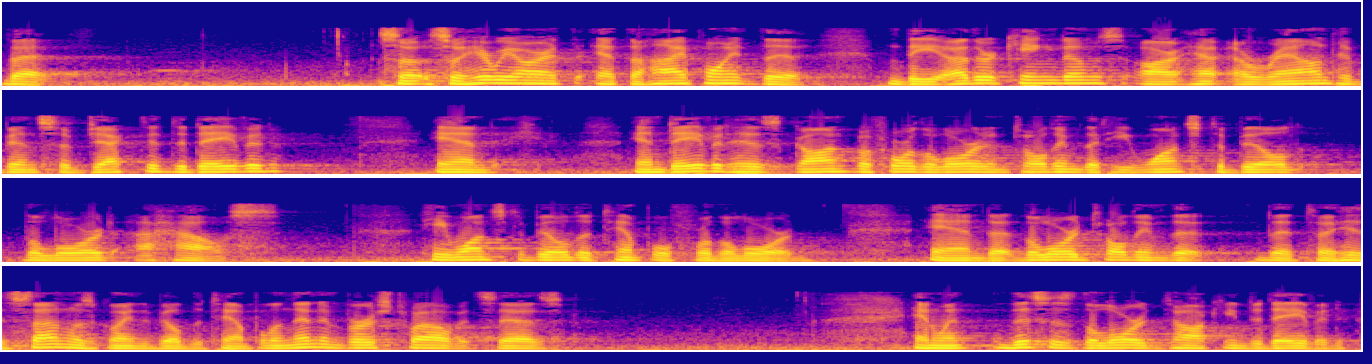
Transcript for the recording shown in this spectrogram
But so so here we are at the, at the high point. The the other kingdoms are around have been subjected to David, and and David has gone before the Lord and told him that he wants to build the Lord a house. He wants to build a temple for the Lord. And uh, the Lord told him that that uh, his son was going to build the temple. And then in verse 12 it says, and when this is the Lord talking to David,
